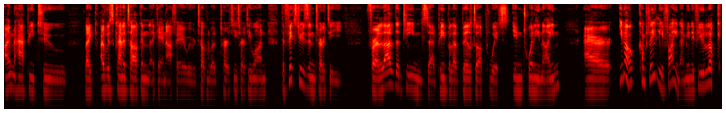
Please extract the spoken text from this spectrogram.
I'm happy to. Like I was kind of talking again off air. We were talking about 30, 31. The fixtures in 30 for a lot of the teams that people have built up with in 29 are, you know, completely fine. I mean, if you look,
